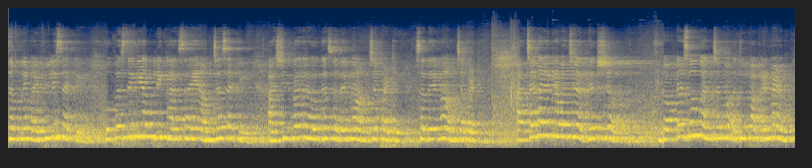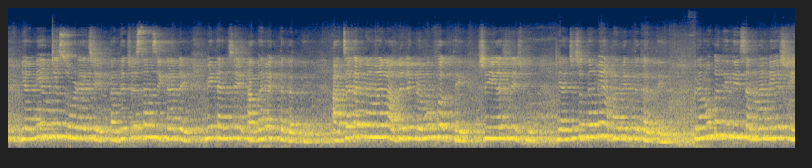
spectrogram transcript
जमले मैफिलीसाठी उपस्थिती आपली खास आहे आमच्यासाठी. आशीर्वाद राहू द्या सदैव आमच्या पाठी सदैव आमच्या पाठी. आजच्या कार्यक्रमाचे अध्यक्ष डॉक्टर सौ कांचन व अतुल पाकडे मॅडम यांनी आमच्या सोहळ्याचे अध्यक्षस्थान स्वीकारले. मी त्यांचे आभार व्यक्त करते. आजच्या कार्यक्रमाला लाभलेले प्रमुख वक्ते श्री यश देशमुख यांचे सुद्धा मी आभार व्यक्त करते. प्रमुख अतिथी सन्माननीय श्री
